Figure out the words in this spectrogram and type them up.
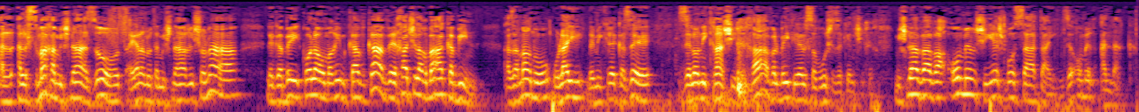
על, על סמך המשנה הזאת, היה לנו את המשנה הראשונה לגבי כל העומרים קו קו ואחד של ארבעה קבין. אז אמרנו, אולי במקרה כזה זה לא נקרא שכחה, אבל בית הלל סברו שזה כן שכחה. משנה ו' העומר שיש בו סעתיים, זה עומר ענק.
